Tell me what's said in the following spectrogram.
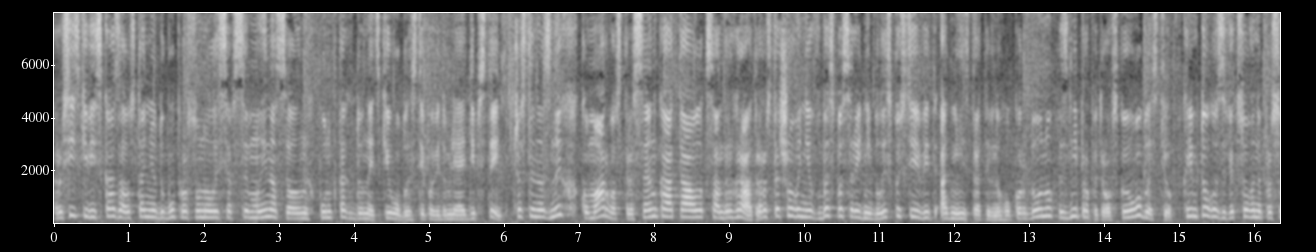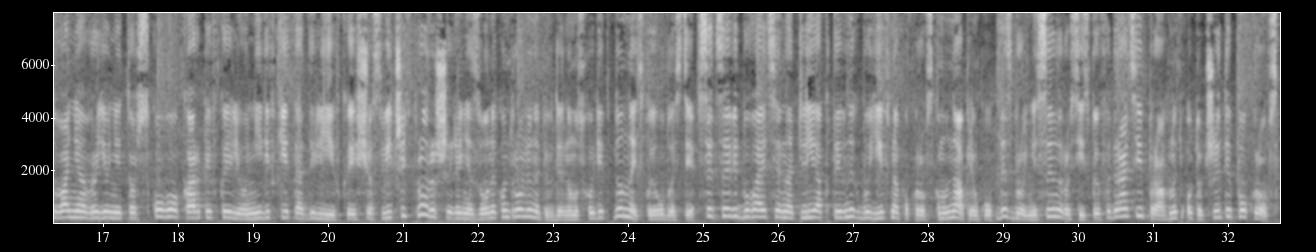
Російські війська за останню добу просунулися в семи населених пунктах в Донецькій області. Повідомляє Діпстейт. Частина з них Комар, Воскресенка та Олександрград розташовані в безпосередній близькості від адміністративного кордону з Дніпропетровською областю. Крім того, зафіксовано просування в районі Торського, Карпівки, Леонідівки та Деліївки, що свідчить про розширення зони контролю на південному сході Донецької області. Все це відбувається на тлі активних боїв на Покровському напрямку, де збройні сили Російської Федерації прагнуть оточити Покровськ.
